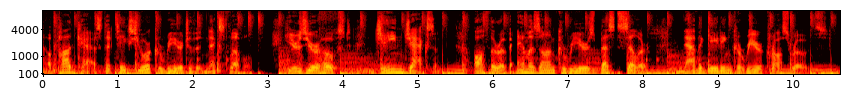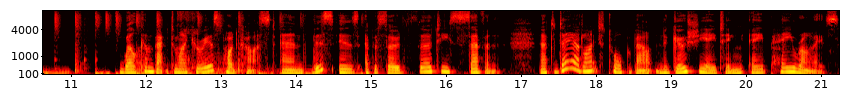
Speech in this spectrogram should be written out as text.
a podcast that takes your career to the next level. Here's your host, Jane Jackson, author of Amazon Careers bestseller, Navigating Career Crossroads. Welcome back to my Careers podcast, and this is episode 37. Now, today I'd like to talk about negotiating a pay rise.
